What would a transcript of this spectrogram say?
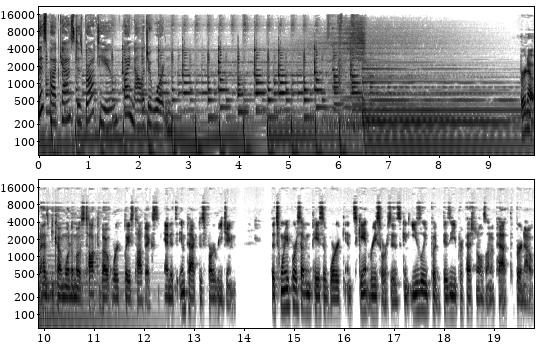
This podcast is brought to you by Knowledge at Wharton. Burnout has become one of the most talked about workplace topics, and its impact is far reaching. The 24 7 pace of work and scant resources can easily put busy professionals on a path to burnout,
